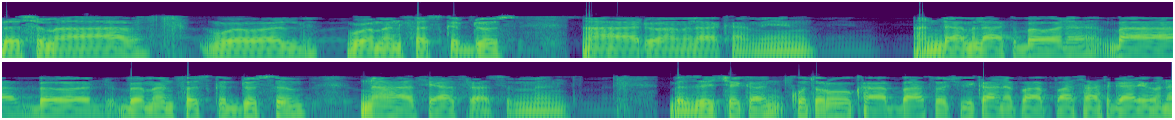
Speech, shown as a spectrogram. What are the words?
በስመ አብ ወወልድ ወመንፈስ ቅዱስ አህዱ አምላክ አሜን። አንድ አምላክ በሆነ በአብ በወልድ በመንፈስ ቅዱስ ስም ነሐሴ አስራ ስምንት በዚህች ቀን ቁጥሩ ከአባቶች ሊቃነ ጳጳሳት ጋር የሆነ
